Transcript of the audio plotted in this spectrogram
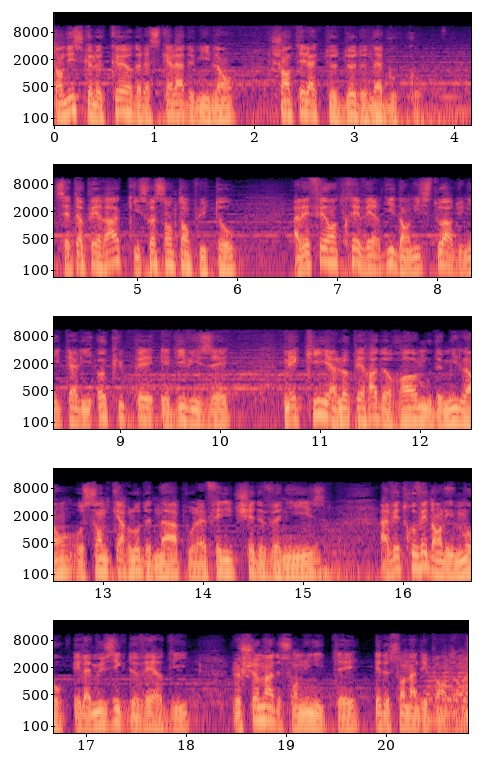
tandis que le chœur de la Scala de Milan chantait l'acte 2 de Nabucco. Cet opéra qui, 60 ans plus tôt, avait fait entrer Verdi dans l'histoire d'une Italie occupée et divisée, mais qui, à l'opéra de Rome ou de Milan, au San Carlo de Naples ou à la Fenice de Venise, avait trouvé dans les mots et la musique de Verdi le chemin de son unité et de son indépendance.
